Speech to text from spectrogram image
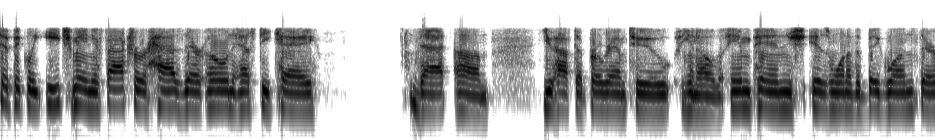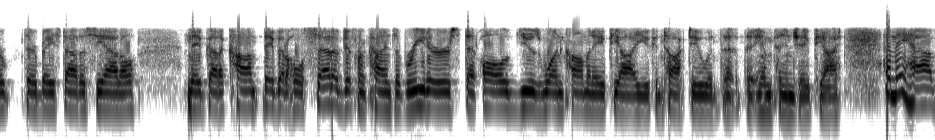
typically each manufacturer has their own SDK that um, you have to program to. You know, Impinj is one of the big ones. They're they're based out of Seattle. They've got a com- they've got a whole set of different kinds of readers that all use one common API you can talk to with the, the Impinj API, and they have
